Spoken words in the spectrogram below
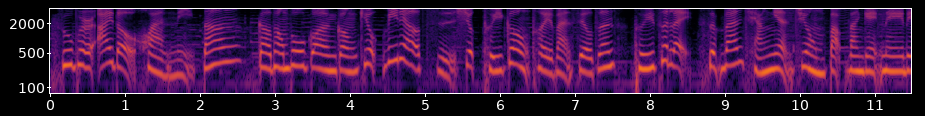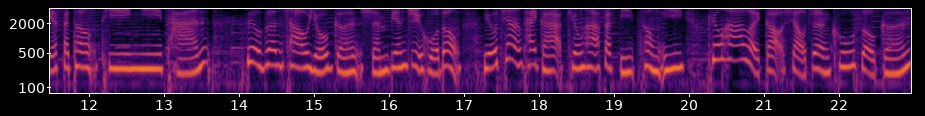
，Super Idol 换你当。交通部观光局为了持续推广台湾小镇，推出了十万青年奖百万的热烈发通第二弹。小镇超有梗神编剧活动，有请大家共下发挥创意，共下来搞小镇酷手梗，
